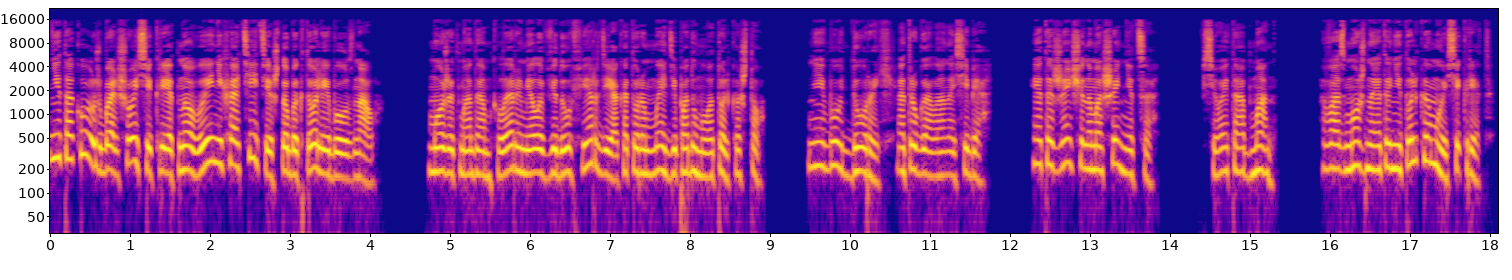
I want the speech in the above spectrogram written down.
Не такой уж большой секрет, но вы не хотите, чтобы кто-либо узнал. Может, мадам Клэр имела в виду Ферди, о котором Мэдди подумала только что. «Не будь дурой», — отругала она себя. «Эта женщина-мошенница. Все это обман. Возможно, это не только мой секрет.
